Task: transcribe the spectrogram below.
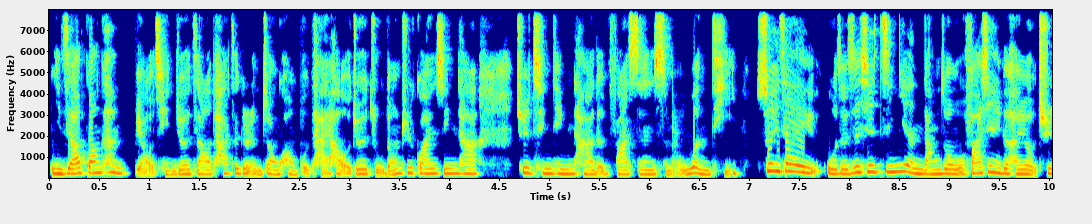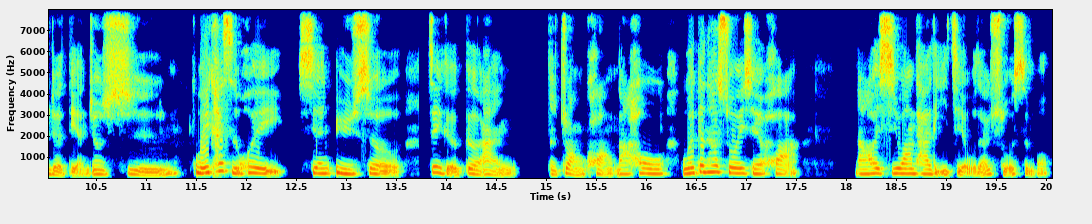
你只要光看表情就会知道他这个人状况不太好，我就会主动去关心他，去倾听他的发生什么问题。所以在我的这些经验当中，我发现一个很有趣的点，就是我一开始会先预设这个个案的状况，然后我会跟他说一些话，然后希望他理解我在说什么。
